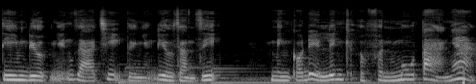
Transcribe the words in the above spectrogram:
tìm được những giá trị từ những điều giản dị. Mình có để link ở phần mô tả nha.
